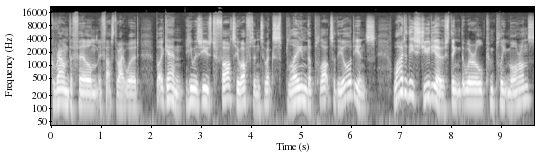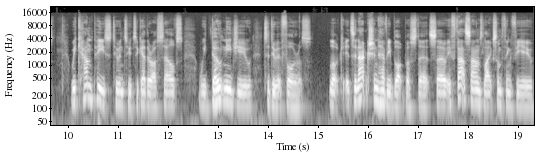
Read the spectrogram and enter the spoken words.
ground the film, if that's the right word. But again, he was used far too often to explain the plot to the audience. Why do these studios think that we're all complete morons? We can piece two and two together ourselves. We don't need you to do it for us. Look, it's an action heavy blockbuster, so if that sounds like something for you,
